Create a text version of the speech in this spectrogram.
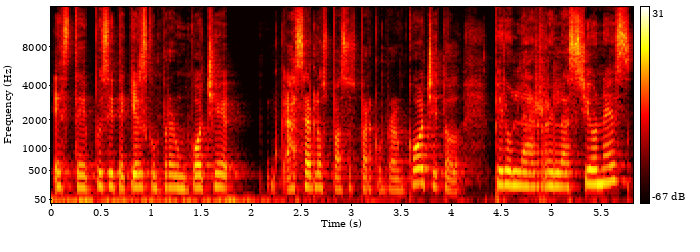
este, pues si te quieres comprar un coche, hacer los pasos para comprar un coche y todo, pero las relaciones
